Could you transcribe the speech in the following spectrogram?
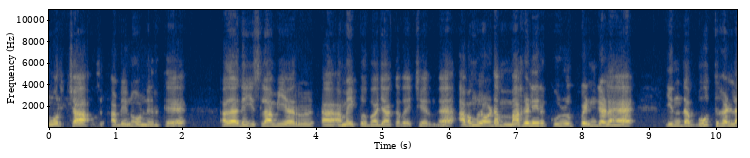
மோர்ச்சா அப்படின்னு ஒண்ணு இருக்கு. அதாவது இஸ்லாமியர் அமைப்பு பாஜகவை சேர்ந்த அவங்களோட மகளிர் குழு பெண்களை இந்த பூத்துகள்ல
